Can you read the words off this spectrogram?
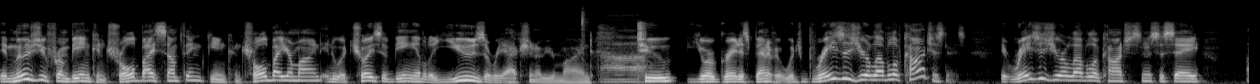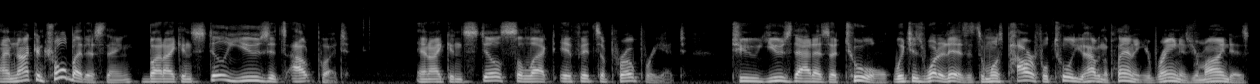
It moves you from being controlled by something, being controlled by your mind, into a choice of being able to use a reaction of your mind ah. to your greatest benefit, which raises your level of consciousness. It raises your level of consciousness to say, I'm not controlled by this thing, but I can still use its output and I can still select if it's appropriate to use that as a tool, which is what it is. It's the most powerful tool you have on the planet. Your brain is, your mind is,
